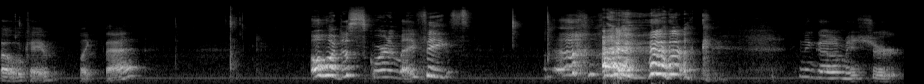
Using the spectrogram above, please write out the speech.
Oh, okay. Like that? Oh, it just squirted my face. and it got on my shirt.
